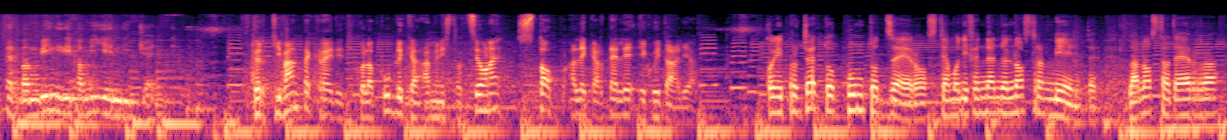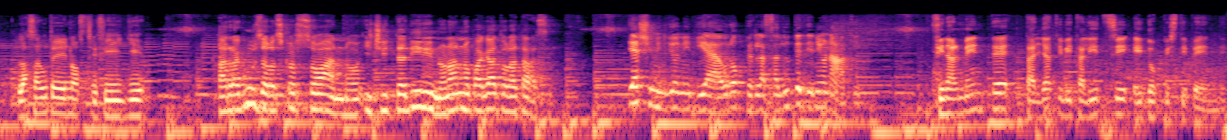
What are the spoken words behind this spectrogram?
per bambini di famiglie indigenti. Per chi vanta crediti con la pubblica amministrazione, stop alle cartelle Equitalia. Con il progetto Punto Zero stiamo difendendo il nostro ambiente, la nostra terra, la salute dei nostri figli. A Ragusa lo scorso anno i cittadini non hanno pagato la Tasi. 10 milioni di euro per la salute dei neonati. Finalmente tagliati i vitalizi e i doppi stipendi.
